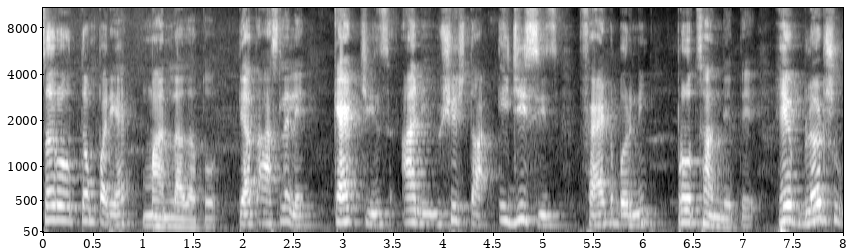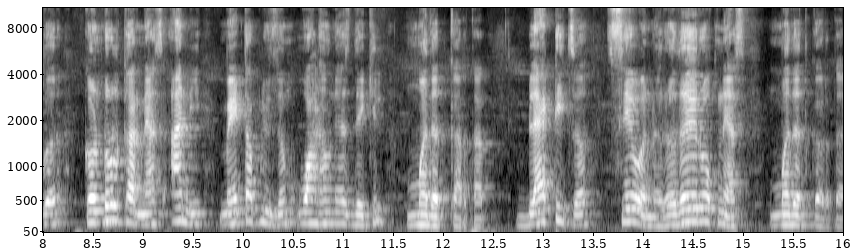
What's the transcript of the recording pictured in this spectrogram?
सर्वोत्तम पर्याय मानला जातो. त्यात असलेले कॅटचिन्स आणि विशेषतः इजीसीज फॅट बर्निंग प्रोत्साहन देते. हे ब्लड शुगर कंट्रोल करण्यास आणि मेटाप्लिझम वाढवण्यास देखील मदत करतात. ब्लॅक टीचं सेवन हृदय रोखण्यास मदत करतं.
